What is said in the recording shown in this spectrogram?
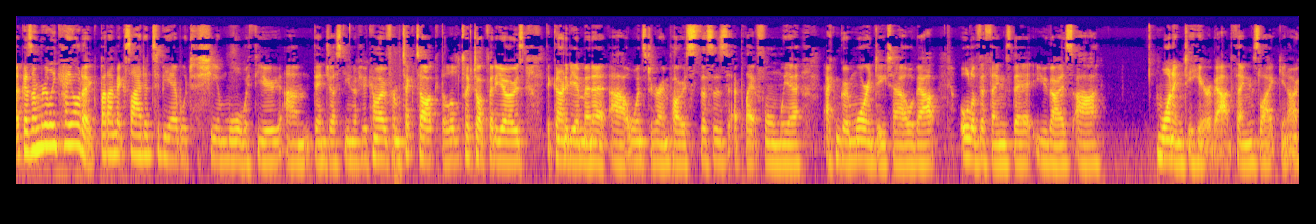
because uh, I'm really chaotic. But I'm excited to be able to share more with you um, than just, you know, if you come over from TikTok, the little TikTok videos that can only be a minute uh, or Instagram posts. This is a platform where I can go more in detail about all of the things that you guys are wanting to hear about. Things like, you know,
